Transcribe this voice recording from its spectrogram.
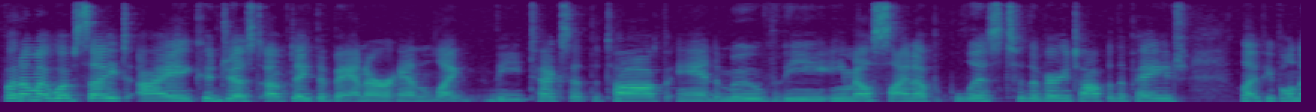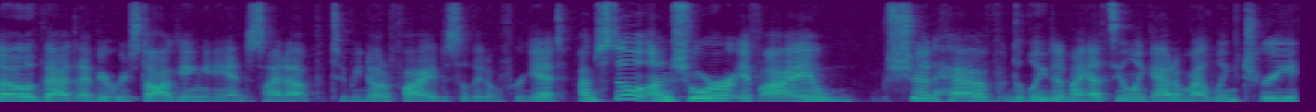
But on my website, I could just update the banner and like the text at the top and move the email sign up list to the very top of the page, let people know that I'd be restocking and sign up to be notified so they don't forget. I'm still unsure if I should have deleted my Etsy link out of my Linktree.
